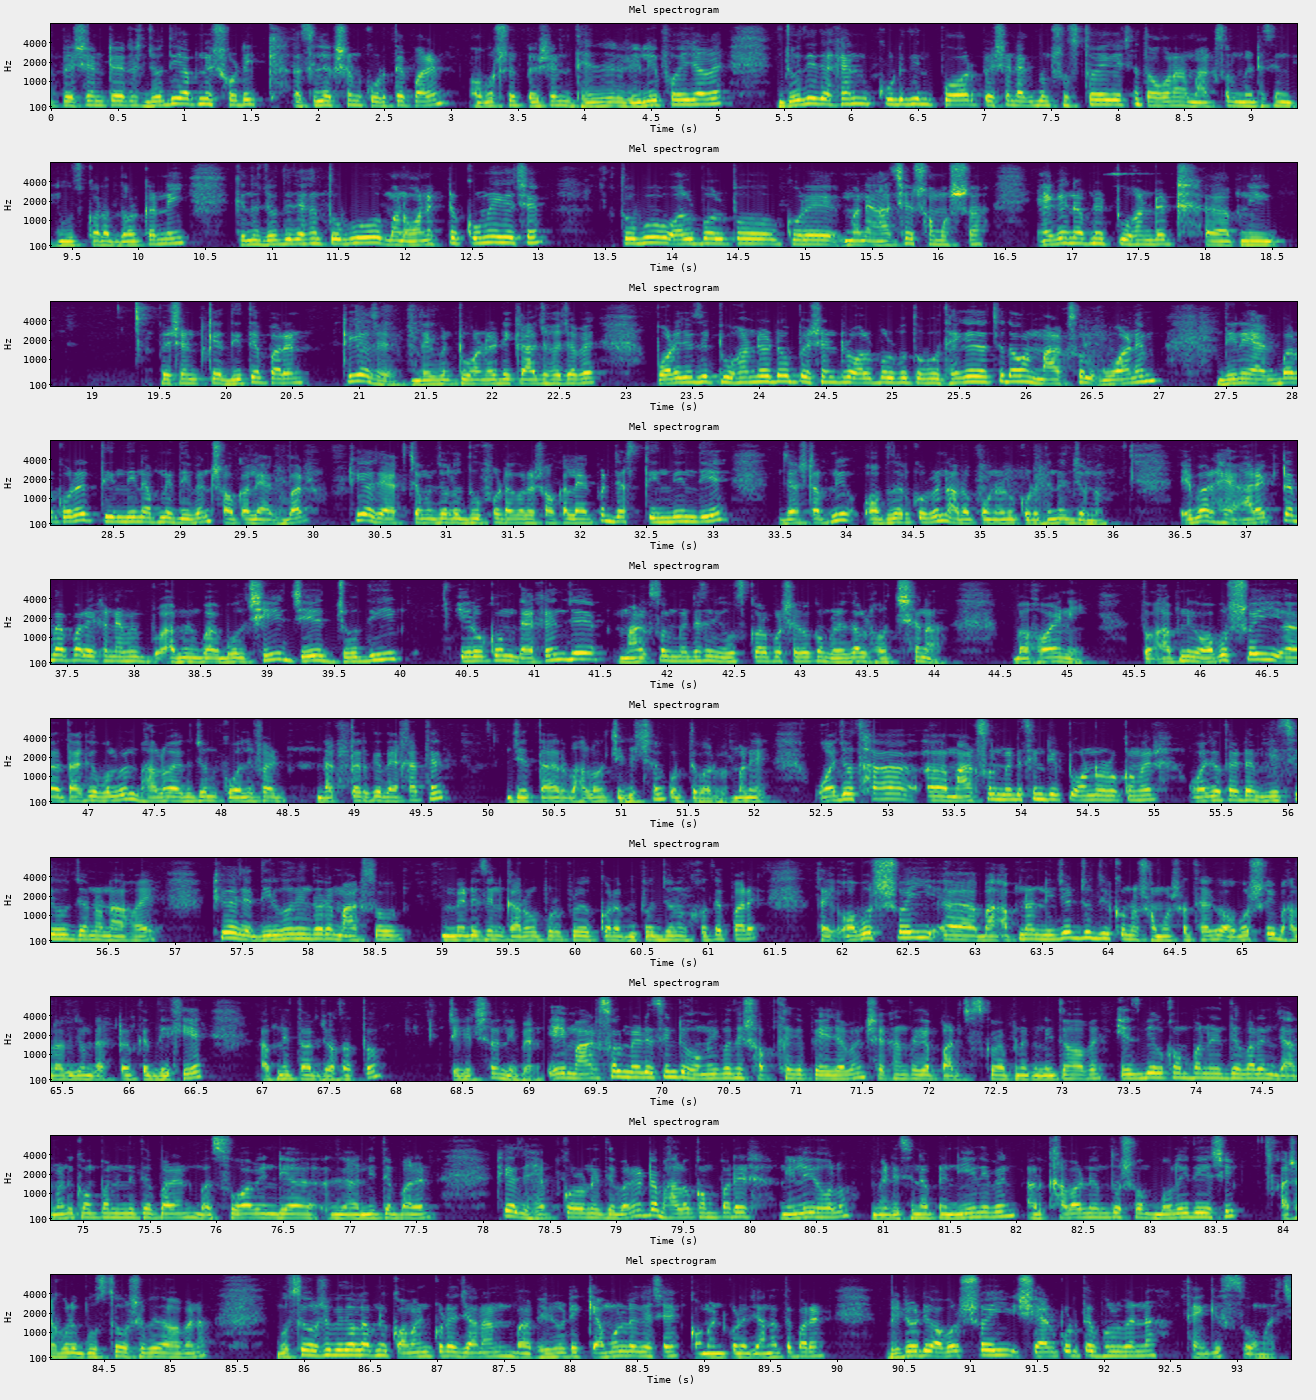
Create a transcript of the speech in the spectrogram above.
পেশেন্টের যদি আপনি সঠিক সিলেকশন করতে পারেন, অবশ্যই পেশেন্ট ধীরে ধীরে রিলিফ হয়ে যাবে। যদি দেখেন কুড়ি দিন পর পেশেন্ট একদম সুস্থ হয়ে গেছে, তখন আর মার্কসল মেডিসিন ইউজ করার দরকার নেই। কিন্তু যদি দেখেন তবুও মানে অনেকটা কমে গেছে তবুও অল্প অল্প করে মানে আছে সমস্যা। অ্যাগেন আপনি টু হান্ড্রেড আপনি পেশেন্টকে দিতে পারেন, ঠিক আছে? দেখবেন টু হান্ড্রেডই কাজ হয়ে যাবে। পরে যদি টু হান্ড্রেডও পেশেন্টের অল্প অল্প তবুও থেকে যাচ্ছে, তখন মার্কসল ওয়ান এম দিনে একবার করে তিন দিন আপনি দিবেন, সকালে একবার, ঠিক আছে? এক চামচ জলে দু ফোঁটা করে সকালে একবার জাস্ট তিন দিন দিয়ে জাস্ট আপনি অবজার্ভ করবেন আরও পনেরো কুড়ি দিনের জন্য। এবার হ্যাঁ আরেকটা ব্যাপার এখানে আমি আমি বলছি যে যদি এরকম দেখেন যে মার্কসল মেডিসিন ইউজ করার পর সেরকম রেজাল্ট হচ্ছে না বা হয়নি। তো আপনি অবশ্যই তাকে বলবেন ভালো একজন কোয়ালিফাইড ডাক্তারকে দেখাতে যে তার ভালো চিকিৎসা করতে পারবে। মানে অযথা মার্কসল মেডিসিনটি একটু অন্য রকমের, অযথা এটা মিসইউজ যেন না হয়। ঠিক আছে, দীর্ঘদিন ধরে মার্কসল মেডিসিন কারোর উপর প্রয়োগ করা বিপজ্জনক হতে পারে। তাই অবশ্যই বা আপনার নিজের যদি কোনো সমস্যা থাকে, অবশ্যই ভালো একজন ডাক্তারকে দেখিয়ে আপনি তার যথার্থ চিকিৎসা নেবেন। এই মার্কসল মেডিসিনটি হোমিওপ্যাথি সব থেকে পেয়ে যাবেন। সেখান থেকে পারচেস করে আপনাকে নিতে হবে। এসবিএল কোম্পানি নিতে পারেন জার্মানি কোম্পানি নিতে পারেন বা সোয়াব ইন্ডিয়া নিতে পারেন। ঠিক আছে হেপকরও নিতে পারেন। একটা ভালো কোম্পানির নিলেই হলো। মেডিসিন আপনি নিয়ে নেবেন। আর খাবার নিয়ম তো সব বলেই দিয়েছি। আশা করি বুঝতে অসুবিধা হবে না। বুঝতে অসুবিধা হলে আপনি কমেন্ট করে জানান বা ভিডিওটি কেমন লেগেছে কমেন্ট করে জানাতে পারেন। ভিডিওটি অবশ্যই শেয়ার করতে ভুলবেন না। Thank you so much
